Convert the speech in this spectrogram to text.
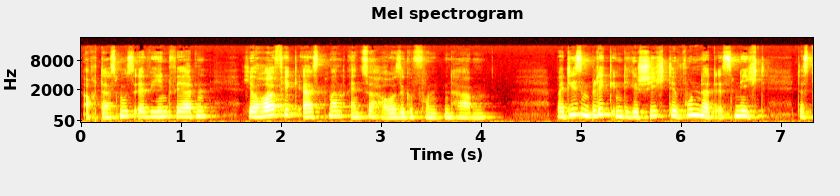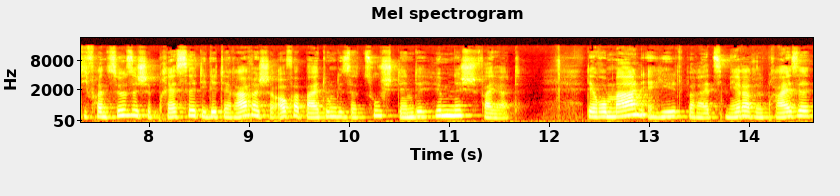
auch das muss erwähnt werden, hier häufig erstmal ein Zuhause gefunden haben. Bei diesem Blick in die Geschichte wundert es nicht, dass die französische Presse die literarische Aufarbeitung dieser Zustände hymnisch feiert. Der Roman erhielt bereits mehrere Preise,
